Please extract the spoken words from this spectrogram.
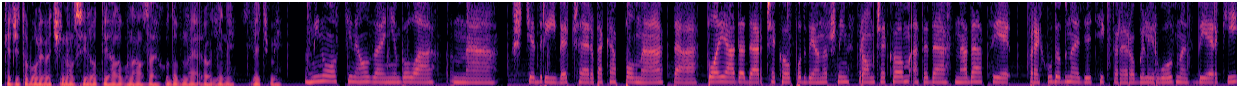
keďže to boli väčšinou síroty alebo naozaj chudobné rodiny s deťmi. V minulosti naozaj nebola na štedrý večer taká plná tá plejáda darčekov pod Vianočným stromčekom a teda nadácie pre chudobné deti, ktoré robili rôzne zbierky,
